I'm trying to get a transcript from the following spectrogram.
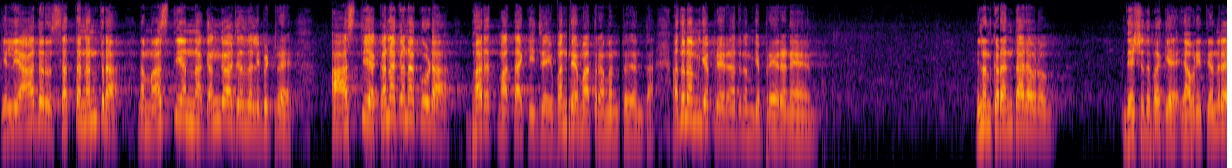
ಎಲ್ಲಿ ಆದರೂ ಸತ್ತ ನಂತರ ನಮ್ಮ ಅಸ್ಥಿಯನ್ನ ಗಂಗಾ ಜಲದಲ್ಲಿ ಬಿಟ್ರೆ ಆ ಅಸ್ಥಿಯ ಕನಕನ ಕೂಡ ಭಾರತ್ ಮಾತಾ ಕಿ ಜೈ ಒಂದೇ ಮಾತ್ರ ಅಂತದೆ ಅಂತ ಅದು ನಮಗೆ ಪ್ರೇರಣೆ ಅದು ನಮಗೆ ಪ್ರೇರಣೆ ಇನ್ನೊಂದು ಕಡೆ ಅಂತಾರೆ ಅವರು ದೇಶದ ಬಗ್ಗೆ ಯಾವ ರೀತಿ ಅಂದ್ರೆ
